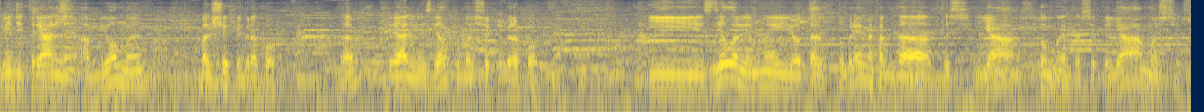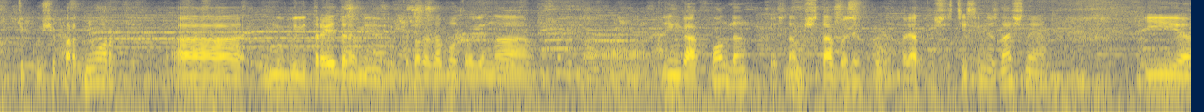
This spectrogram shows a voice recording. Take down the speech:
видеть реальные объемы больших игроков, да, реальные сделки больших игроков. И сделали мы ее так, в то время, когда, то есть я, кто мы, то есть это я, мой текущий партнер, а, мы были трейдерами, которые работали на а, деньгах фонда, то есть там счета были порядка 6-7 значные. И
